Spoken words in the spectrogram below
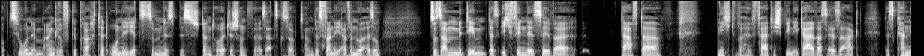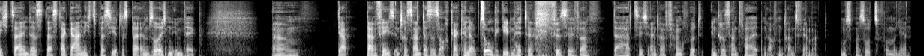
Option im Angriff gebracht hat, ohne jetzt zumindest bis Stand heute schon für Ersatz gesorgt zu haben. Das fand ich einfach nur, also zusammen mit dem, dass ich finde, Silva darf da nicht fertig spielen, egal was er sagt. Das kann nicht sein, dass, dass da gar nichts passiert ist bei einem solchen Impact. Ähm, dann finde ich es interessant, dass es auch gar keine Option gegeben hätte für Silva. Da hat sich Eintracht Frankfurt interessant verhalten auf dem Transfermarkt, um es mal so zu formulieren.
